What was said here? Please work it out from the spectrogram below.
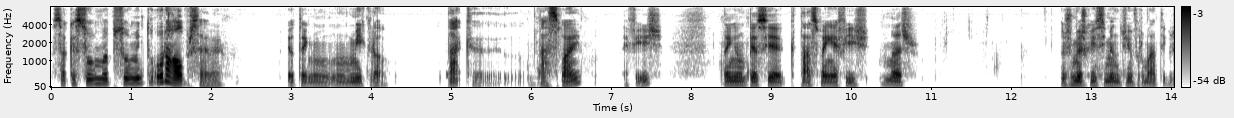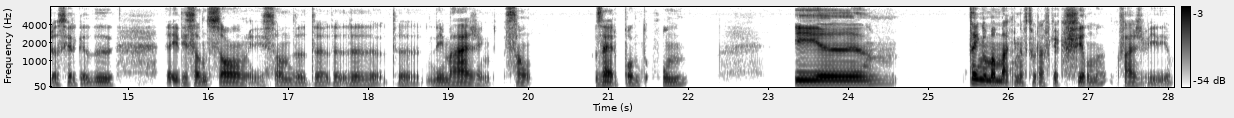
Só que eu sou uma pessoa muito rural, percebem? Eu tenho um, um micro tá, que está-se bem, é fixe. Tenho um PC que está-se bem, é fixe, mas os meus conhecimentos informáticos acerca de edição de som, edição de, de, de, de imagem são 0.1 e uh, tenho uma máquina fotográfica que filma, que faz vídeo.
